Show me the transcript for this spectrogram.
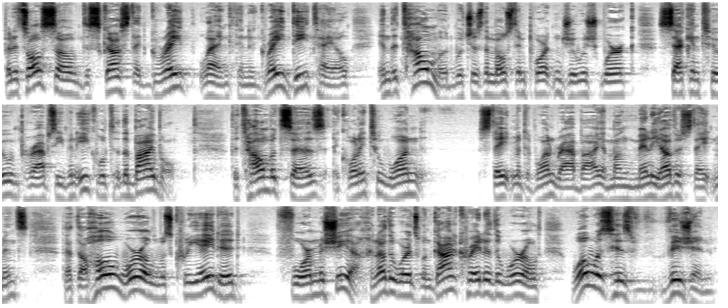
But it's also discussed at great length and in great detail in the Talmud, which is the most important Jewish work, second to and perhaps even equal to the Bible. The Talmud says, according to one statement of one rabbi, among many other statements, that the whole world was created for Mashiach. In other words, when God created the world, what was his vision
